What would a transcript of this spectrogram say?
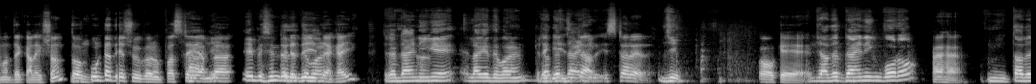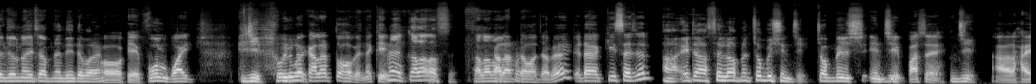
আমাদের কালেকশন তো কোনটা দিয়ে শুরু করুন? ফার্স্টে হ্যাঁ, আমরা এই বেসিনটা দিয়ে দেখাই। এটা ডাইনিং এ লাগাইতে পারেন। এটা স্টার? স্টারের? জি। ওকে যাদের ডাইনিং বড় হ্যাঁ হ্যাঁ। তাদের জন্য এটা আপনি দিতে পারেন। ওকে ফুল হোয়াইট জি বিভিন্ন কালার তো হবে নাকি? হ্যাঁ কালার আছে। কালার কালার দেওয়া যাবে। এটা কি সাইজের এটা আছে হলো আপনার চব্বিশ ইঞ্চি। চব্বিশ ইঞ্চি পাশে? জি। আর হাই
